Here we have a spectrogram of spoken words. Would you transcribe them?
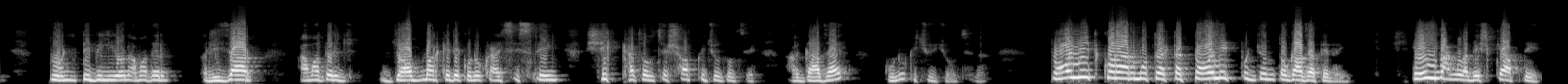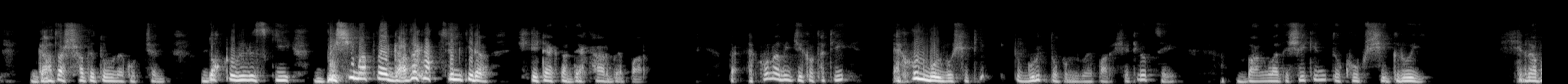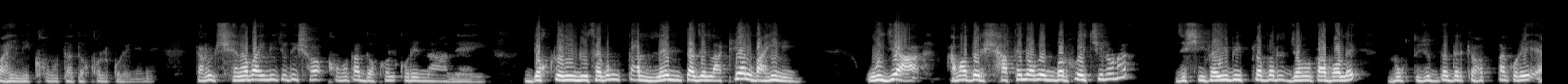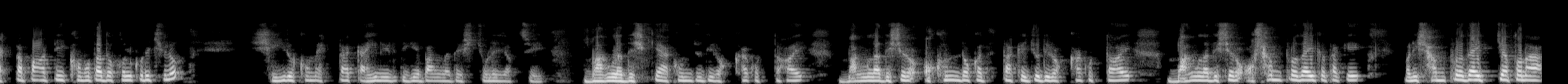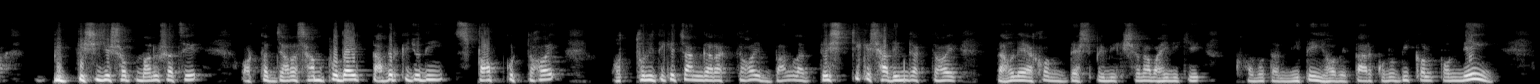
টোয়েন্টি বিলিয়ন আমাদের রিজার্ভ আমাদের জব মার্কেটে কোনো ক্রাইসিস নেই, শিক্ষা চলছে, সবকিছু চলছে, আর গাজায় কোনো কিছুই চলছে না। টয়লেট করার মতো একটা টয়লেট পর্যন্ত গাজাতে নেই। এই বাংলাদেশকে আপনি গাজার সাথে তুলনা করছেন। ডক্টর কি বেশি মাত্রায় গাজা খাচ্ছেন কিনা, সেটা একটা দেখার ব্যাপার। তা এখন আমি যে কথাটি এখন বলব, সেটি একটু গুরুত্বপূর্ণ ব্যাপার, সেটি হচ্ছে বাংলাদেশে কিন্তু খুব শীঘ্রই সেনাবাহিনী ক্ষমতা দখল করে নেবে। কারণ সেনাবাহিনী যদি সব ক্ষমতা দখল করে না নেয়, ডক্টর ইউনুস এবং তার লেনটা যে লাঠিয়াল বাহিনী, ওই যে আমাদের সাথে নভেম্বর হয়েছিল না, যে সিপাহী বিপ্লবের জনতা বলে মুক্তিযোদ্ধাদেরকে হত্যা করে একটা পার্টি ক্ষমতা দখল করেছিল সেই রকম একটা কাহিনীর দিকে বাংলাদেশ চলে যাচ্ছে। বাংলাদেশকে এখন যদি রক্ষা করতে হয়, বাংলাদেশের অখণ্ডতাকে যদি রক্ষা করতে হয়, বাংলাদেশের অসাম্প্রদায়িকতাকে মানে সাম্প্রদায়িক চেতনা বিদ্বেষী যেসব মানুষ আছে, অর্থাৎ যারা সাম্প্রদায়িক, তাদেরকে যদি স্টপ করতে হয়, অর্থনীতিকে চাঙ্গা রাখতে হয়, বাংলাদেশটিকে স্বাধীন রাখতে হয়, তাহলে এখন দেশপ্রেমিক সেনাবাহিনীকে ক্ষমতা নিতেই হবে, তার কোনো বিকল্প নেই।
